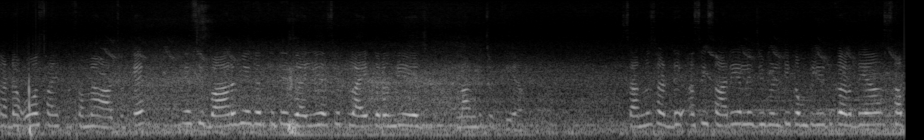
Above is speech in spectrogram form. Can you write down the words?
ਸਾਡਾ ਉਹ ਸਾ- ਸਮਾਂ ਆ ਚੁੱਕਾ ਹੈ ਕਿ ਅਸੀਂ ਬਾਹਰ ਵੀ ਅਗਰ ਕਿਤੇ ਜਾਈਏ ਅਸੀਂ ਅਪਲਾਈ ਕਰਨ ਦੀ ਏਜ ਲੰਘ ਚੁੱਕੀ ਆ। ਸਾਨੂੰ ਸਾਡੇ ਅਸੀਂ ਸਾਰੀ ਐਲੀਜੀਬਿਲਟੀ ਕੰਪਲੀਟ ਕਰਦੇ ਆ ਸਭ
